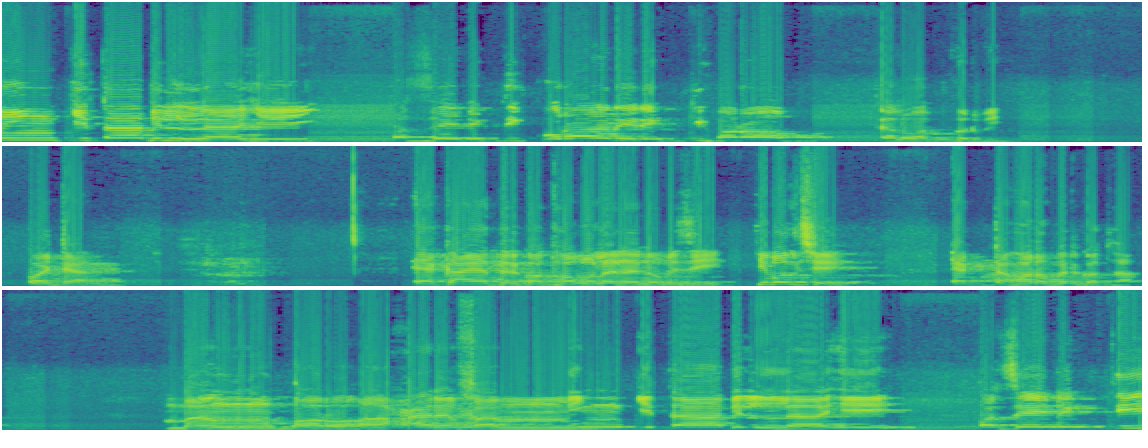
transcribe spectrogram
মিন যে ব্যক্তি কোরআনের একটি হরফ তেলাওয়াত করবে, কয়টা? এক আয়াতের কথা বলেন নবীজি। কি বলছে? একটা হরফের কথা। হারফাম মিন যে ব্যক্তি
